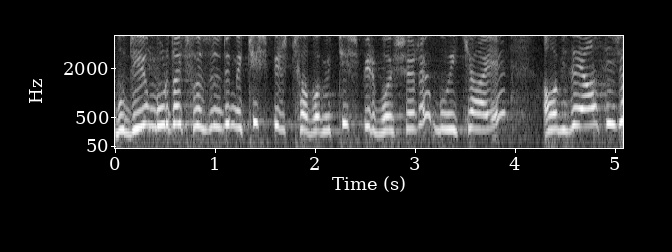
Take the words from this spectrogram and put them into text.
Bu düğün burada çözüldü. Müthiş bir çaba, müthiş bir başarı bu hikaye. Ama bize yansıyacak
